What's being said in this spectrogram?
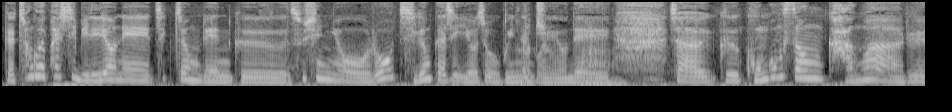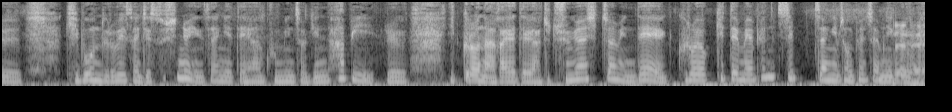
그러니까 1981년에 책정된 그 수신료로 지금까지 이어져 오고 있는 그렇죠. 거예요. 네. 자, 그 공공성 강화를 기본으로 해서 이제 수신료 인상에 대한 국민적인 합의를 이끌어 나가야 될 아주 중요한 시점인데 그렇기 때문에 편집장님, 정편집장님 그 네네.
